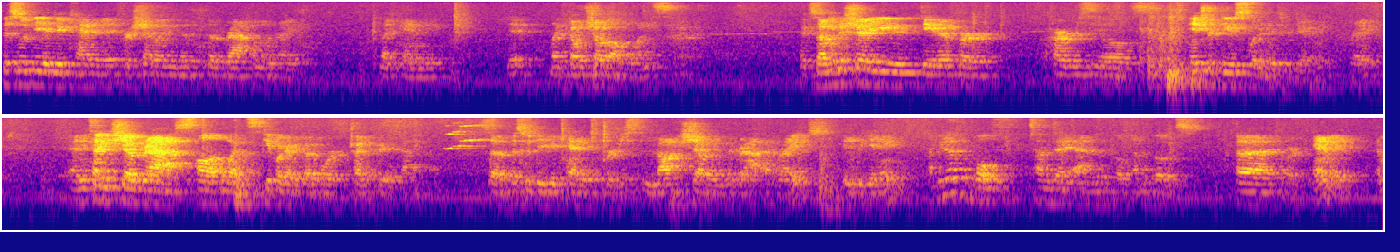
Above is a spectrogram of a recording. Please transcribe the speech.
This would be a good candidate for showing the, the graph on the right, like animate it, like don't show it all at once. Like, so I'm gonna show you data for harbor seals, introduce what it is you're doing, right? Anytime you show graphs all at once, people are gonna go to work trying to figure it out. So this would be a good candidate for just not showing the graph at right in the beginning. I can do that for both time day and the, and the boats. Uh, or animated, it,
